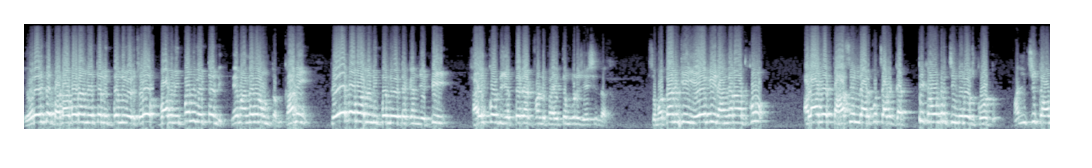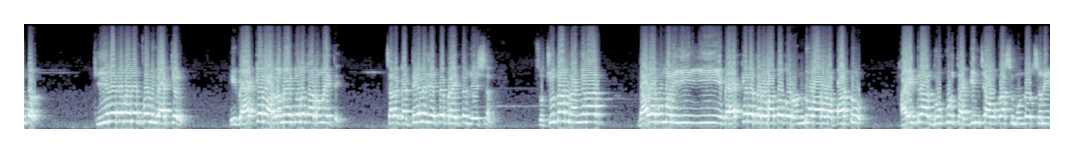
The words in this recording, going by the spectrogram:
ఎవరైతే బడాబడా నేతలు ఇబ్బంది పెడతారో వాళ్ళని ఇబ్బంది పెట్టండి. మేము అండగా ఉంటాం. కానీ పేద వాళ్ళని ఇబ్బంది పెట్టకని చెప్పి హైకోర్టు చెప్పేటటువంటి ప్రయత్నం కూడా చేసిందట. సో మొత్తానికి ఏవి రంగనాథ్కు అలాగే తహసీల్దార్కు చాలా గట్టి కౌంటర్ ఇచ్చింది ఈరోజు కోర్టు. మంచి కౌంటర్ కీలకమైనటువంటి వ్యాఖ్యలు. ఈ వ్యాఖ్యలు అర్థమయ్యేటోళ్ళకి అర్థమవుతాయి. చాలా గట్టిగానే చెప్పే ప్రయత్నం చేసినారు. సో చూద్దాం రంగనాథ్. దాదాపు మరి ఈ ఈ వ్యాఖ్యల తర్వాత ఒక రెండు వారాల పాటు హైడ్రా దూకుడు తగ్గించే అవకాశం ఉండొచ్చని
